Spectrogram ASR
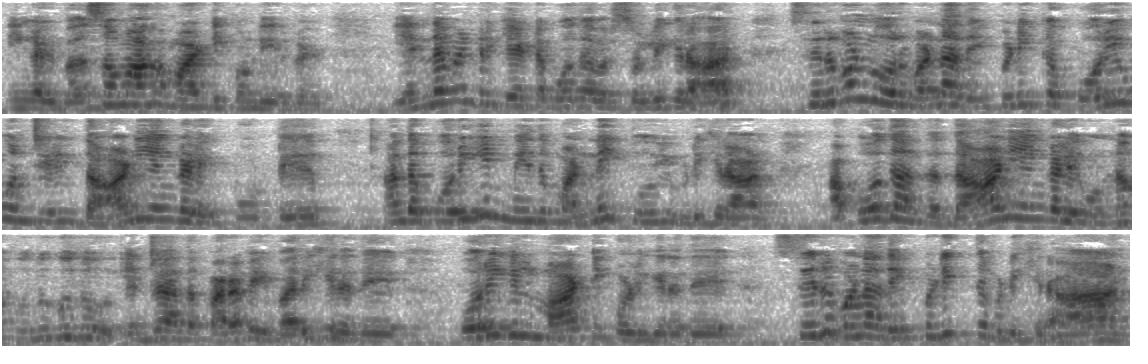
நீங்கள் வசமாக மாட்டிக்கொண்டீர்கள். என்னவென்று கேட்டபோது அவர் சொல்லுகிறார் சிறுவன் ஒருவன் அதை பிடிக்க பொறி ஒன்றில் தானியங்களை போட்டு அந்த பொறியின் மீது மண்ணை தூவி விடுகிறான். அப்போது அந்த தானியங்களை உண்ண குதுகுது என்று அந்த பறவை வருகிறது பொறியில் மாட்டிக்கொள்கிறது. சிறுவன் அதை பிடித்து விடுகிறான்.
